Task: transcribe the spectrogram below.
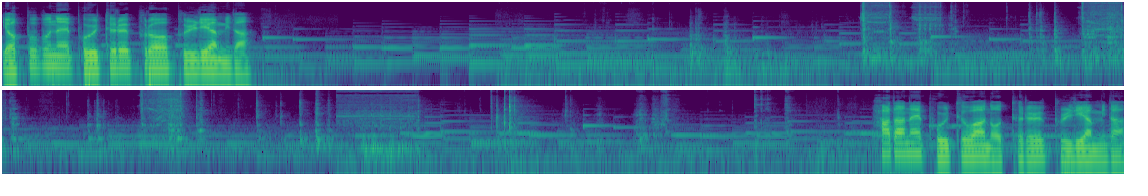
옆부분의 볼트를 풀어 분리합니다. 하단의 볼트와 너트를 분리합니다.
